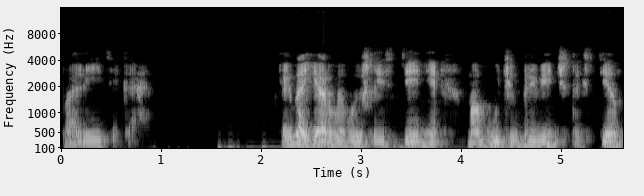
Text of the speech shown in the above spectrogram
Политика. Когда ярлы вышли из тени могучих бревенчатых стен,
